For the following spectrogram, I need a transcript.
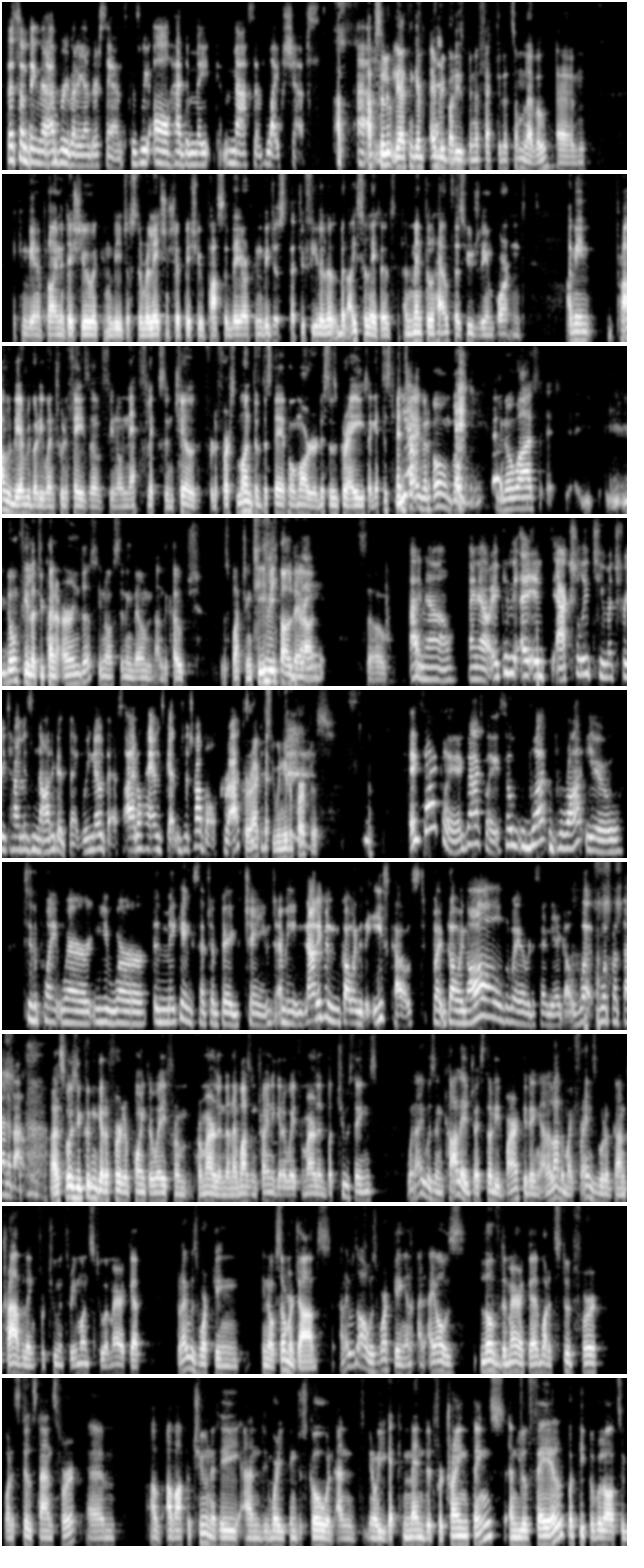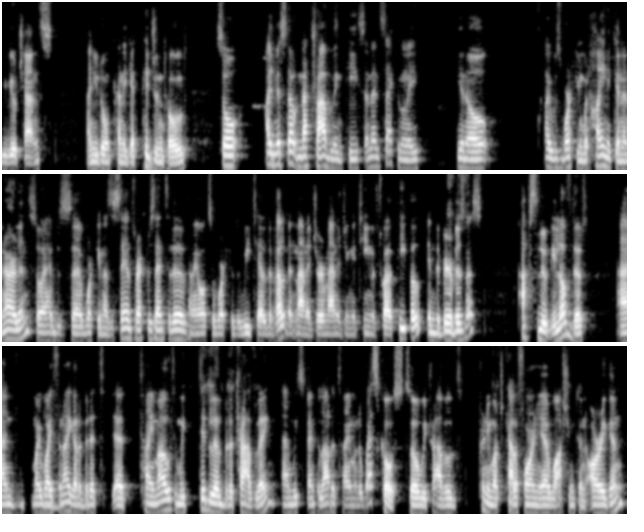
that's something that everybody understands because we all had to make massive life shifts. Um, absolutely. I think everybody's been affected at some level. Um, it can be an employment issue, it can be just a relationship issue, possibly, or it can be just that you feel a little bit isolated. And mental health is hugely important. I mean, probably everybody went through the phase of you know Netflix and chill for the first month of the stay-at-home order. This is great. I get to spend yeah. time at home, but you know what? You don't feel that you kind of earned it. You know, sitting down on the couch just watching TV all day right. long. So I know, I know. It can. It actually too much free time is not a good thing. We know this. Idle hands get into trouble. Correct. Correct. we need a purpose. exactly. Exactly. So, what brought you? To the point where you were making such a big change? I mean, not even going to the East Coast, but going all the way over to San Diego. What what brought that about? I suppose you couldn't get a further point away from from Ireland, and I wasn't trying to get away from Ireland. But two things: when I was in college, I studied marketing, and a lot of my friends would have gone traveling for two and three months to America. But I was working, you know, summer jobs, and I was always working, and I, I always loved America, what it stood for, what it still stands for, um, of, of opportunity, and where you can just go and, and, you know, you get commended for trying things, and you'll fail, but people will also give you a chance, and you don't kind of get pigeonholed. So I missed out on that traveling piece. And then secondly, you know, I was working with Heineken in Ireland, so I was uh, working as a sales representative, and I also worked as a retail development manager, managing a team of twelve people in the beer business. Absolutely loved it, and my wife mm. and I got a bit of uh, time out, and we did a little bit of traveling, and we spent a lot of time on the West Coast. So we traveled pretty much California, Washington, Oregon,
